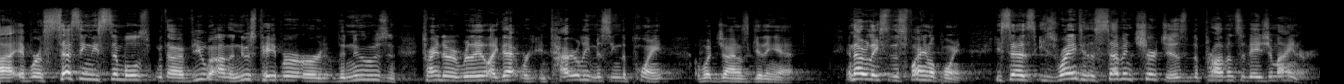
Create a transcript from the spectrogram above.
Uh, if we're assessing these symbols with our view on the newspaper or the news and trying to relate it like that, we're entirely missing the point of what John is getting at. And that relates to this final point. He says he's writing to the seven churches in the province of Asia Minor.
